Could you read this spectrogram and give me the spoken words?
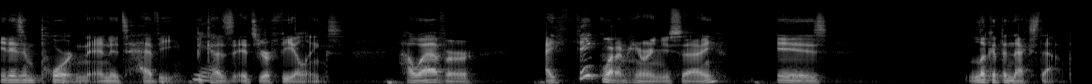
it is important and it's heavy because it's your feelings. However, I think what I'm hearing you say is look at the next step,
